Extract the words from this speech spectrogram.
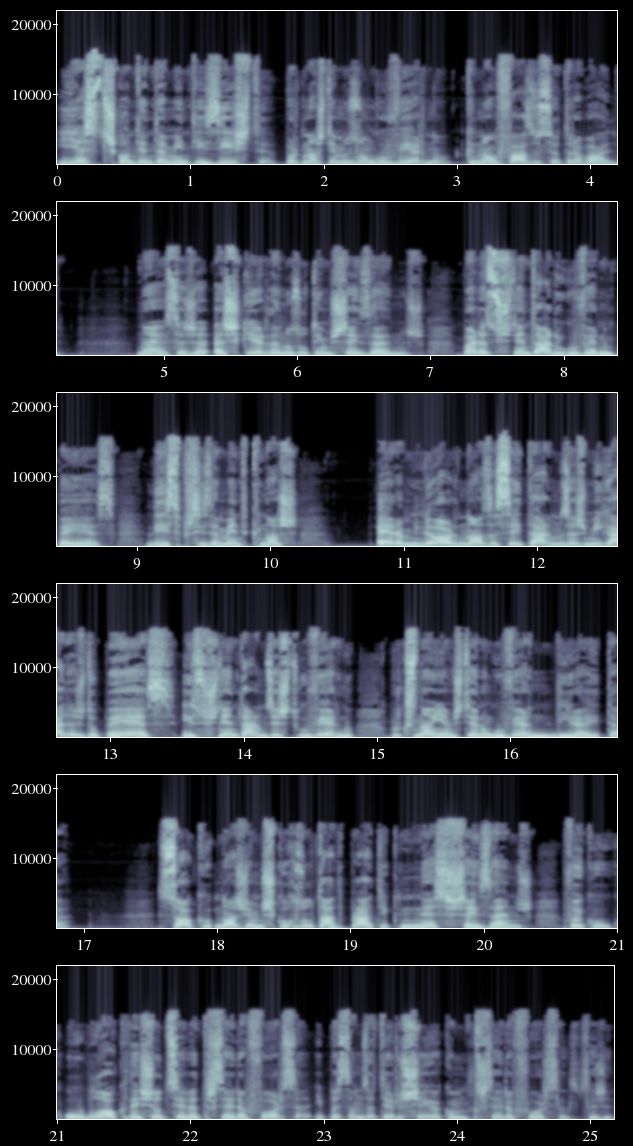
E esse descontentamento existe porque nós temos um governo que não faz o seu trabalho. É? Ou seja, a esquerda nos últimos seis anos, para sustentar o governo PS, disse precisamente que nós era melhor nós aceitarmos as migalhas do PS e sustentarmos este governo, porque senão íamos ter um governo de direita. Só que nós vimos que o resultado prático nesses seis anos foi que o, o, Bloco deixou de ser a terceira força e passamos a ter o Chega como terceira força. Ou seja,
